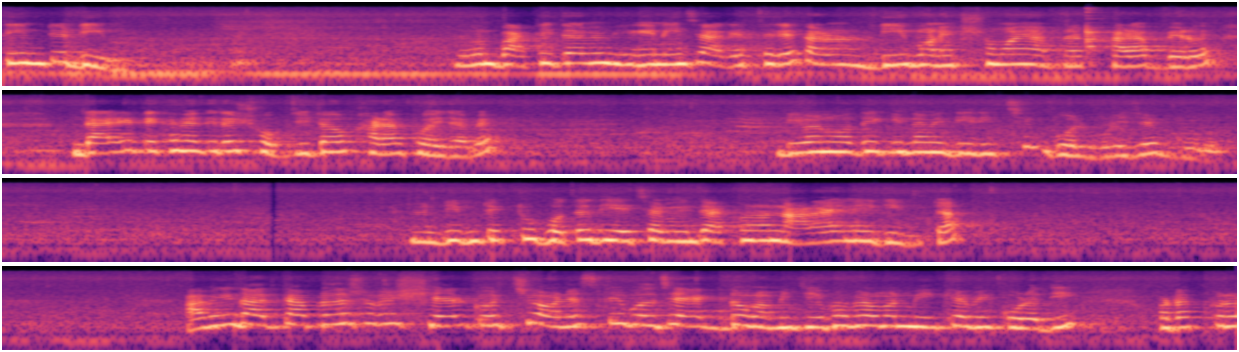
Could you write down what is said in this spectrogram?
তিনটে ডিম। দেখুন বাটিতে আমি ভেঙে নিয়েছি আগের থেকে, কারণ ডিম অনেক সময় আপনার খারাপ বেরোয়। ডাইরেক্ট এখানে দিলে সবজিটাও খারাপ হয়ে যাবে। ডিমের মধ্যে কিন্তু আমি দিয়ে দিচ্ছি গোলমরিচের গুঁড়ো। ডিমটা একটু হতে দিয়েছি, আমি কিন্তু এখনও নাড়াইনি ডিমটা। আমি কিন্তু আজকে আপনাদের সঙ্গে শেয়ার করছি অনেস্টলি বলছি একদম আমি যেভাবে আমার মেয়েকে আমি করে দিই, হঠাৎ করে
